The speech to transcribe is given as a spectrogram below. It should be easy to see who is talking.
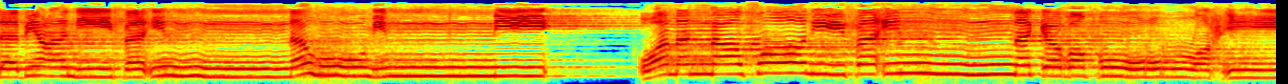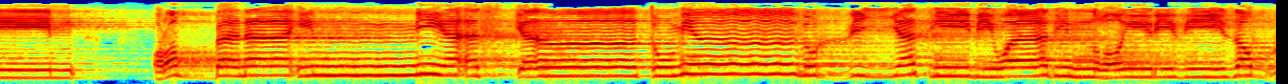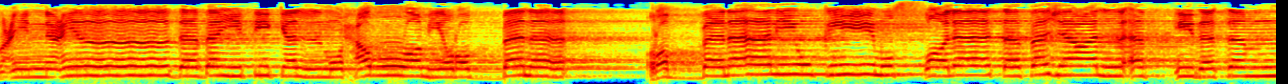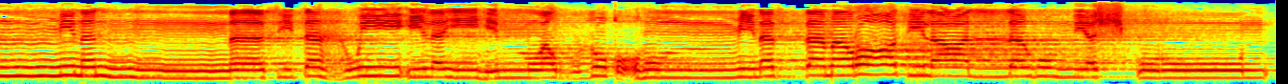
Speaker 1: تبعني فإنه مني. ومن عصاني فإنك غفور رحيم. ربنا إني أسكنت من ذريتي بواد غير ذي زرع عند بيتك المحرم ربنا ربنا ليقيموا الصلاة فاجعل أفئدة من الناس تهوي إليهم وارزقهم من الثمرات لعلهم يشكرون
